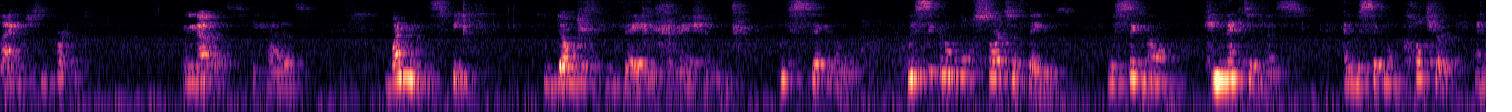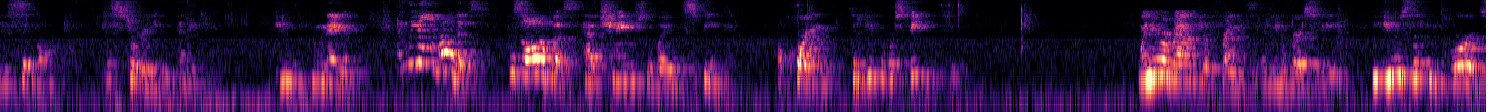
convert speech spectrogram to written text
language is important. We know this because when we speak, we don't just convey information, we signal. We signal all sorts of things. We signal connectedness, and we signal culture, and we signal history, and you, name it. And we all know this. Because all of us have changed the way we speak according to the people we're speaking to. When you're around your friends at university, you use different words,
